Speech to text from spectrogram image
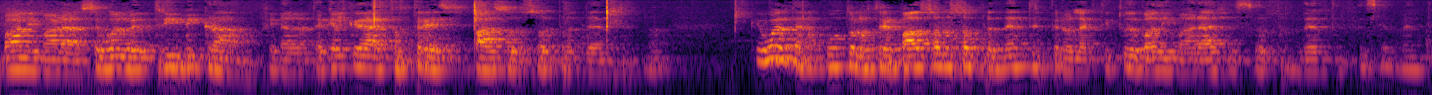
Bali Maharaj se vuelve Trivikram finalmente, aquel que da estos tres pasos sorprendentes. ¿no? Que igual en un punto los tres pasos son sorprendentes, pero la actitud de Bali Maharaj es sorprendente especialmente.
